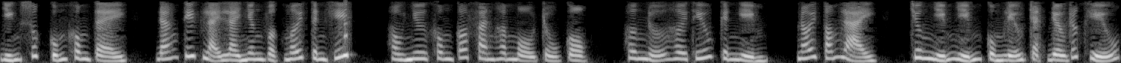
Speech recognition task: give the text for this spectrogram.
diễn xuất cũng không tệ, đáng tiếc lại là nhân vật mới tinh khiết, hầu như không có fan hâm mộ trụ cột, hơn nữa hơi thiếu kinh nghiệm, nói tóm lại, chương nhiễm nhiễm cùng liễu trạch đều rất hiểu,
